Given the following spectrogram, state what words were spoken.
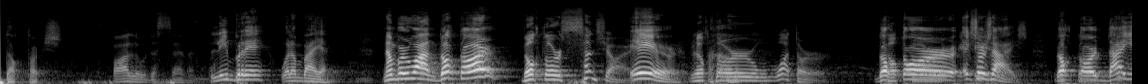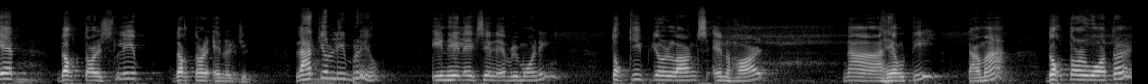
doctors. Follow the seven. Libre, walang bayad. Number one, doctor, Dr. Sunshine. air. Dr. Water. Doctor exercise. Doctor diet. Doctor sleep. Doctor energy. Lahat yung libre, oh. Inhale, exhale every morning to keep your lungs and heart na healthy. Tama? Doctor water.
